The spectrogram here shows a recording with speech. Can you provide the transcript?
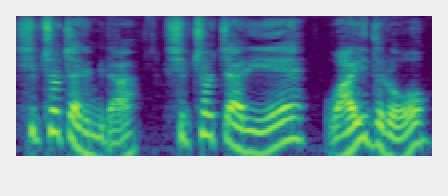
10초짜리입니다. 10초짜리에 와이드로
